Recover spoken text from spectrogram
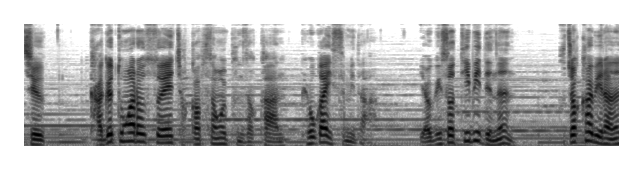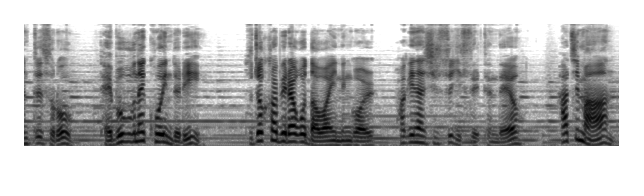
즉 가교통화로서의 적합성을 분석한 표가 있습니다. 여기서 TBD는 부적합이라는 뜻으로 대부분의 코인들이 부적합이라고 나와 있는 걸 확인하실 수 있을 텐데요. 하지만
